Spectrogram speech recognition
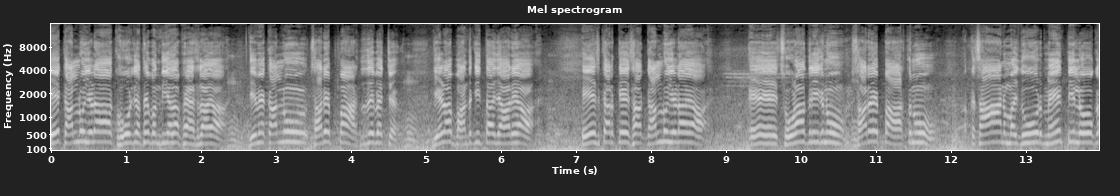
ਇਹ ਕੱਲ ਨੂੰ ਜਿਹੜਾ ਖੋਰ ਜਥੇਬੰਦੀਆਂ ਦਾ ਫੈਸਲਾ ਆ ਜਿਵੇਂ ਕੱਲ ਨੂੰ ਸਾਰੇ ਭਾਰਤ ਦੇ ਵਿੱਚ ਜਿਹੜਾ ਬੰਦ ਕੀਤਾ ਜਾ ਰਿਹਾ ਇਸ ਕਰਕੇ ਕੱਲ ਨੂੰ ਜਿਹੜਾ ਆ ਇਹ 16 ਤਰੀਕ ਨੂੰ ਸਾਰੇ ਭਾਰਤ ਨੂੰ ਕਿਸਾਨ ਮਜ਼ਦੂਰ ਮਿਹਨਤੀ ਲੋਕ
